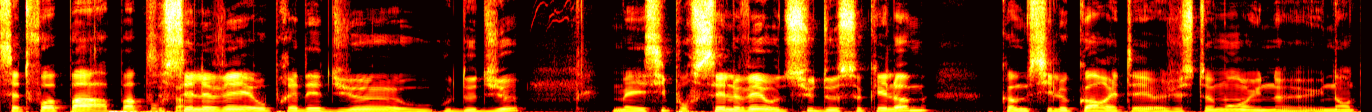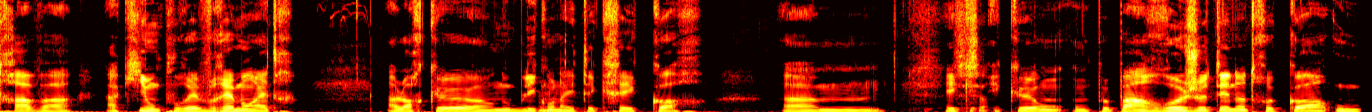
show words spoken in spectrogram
cette fois pas, pas pour s'élever auprès des dieux ou, de Dieu, mais ici pour s'élever au-dessus de ce qu'est l'homme, comme si le corps était euh, justement une, une entrave à, à, qui on pourrait vraiment être. Alors qu'on euh, on oublie qu'on mm. a été créé corps. Euh, et qu'on ne peut pas rejeter notre corps ou,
